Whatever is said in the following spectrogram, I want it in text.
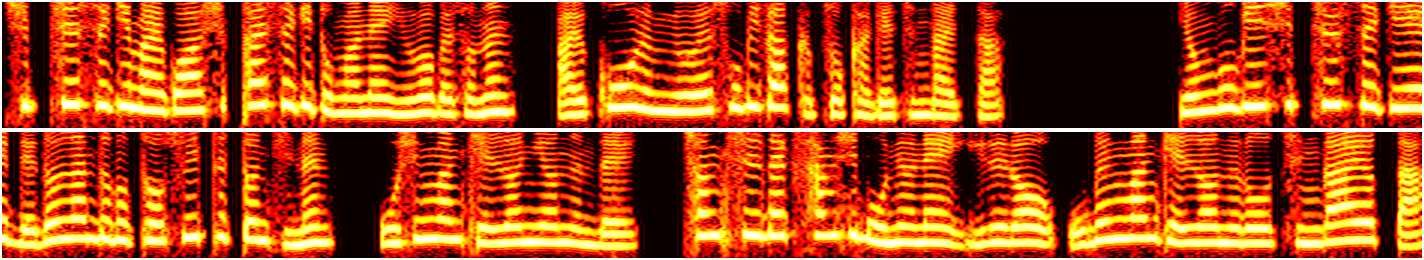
17세기 말과 18세기 동안의 유럽에서는 알코올 음료의 소비가 급속하게 증가했다. 영국이 17세기에 네덜란드로부터 수입했던 진은 50만 갤런이었는데 1735년에 이르러 500만 갤런으로 증가하였다.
